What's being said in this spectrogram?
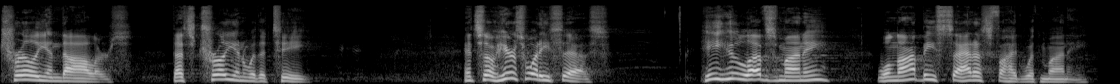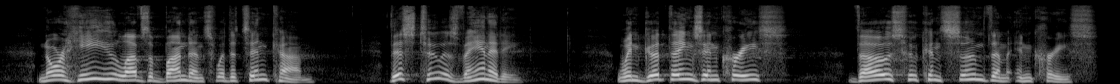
trillion. That's trillion with a T. And so here's what he says He who loves money will not be satisfied with money, nor he who loves abundance with its income. This too is vanity. When good things increase, those who consume them increase.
